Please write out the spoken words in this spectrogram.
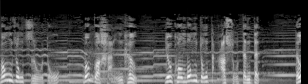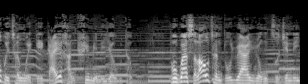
某种植物多；某个巷口有棵某种大树等等，都会成为给该巷取名的由头。不管是老成都沿用至今的，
